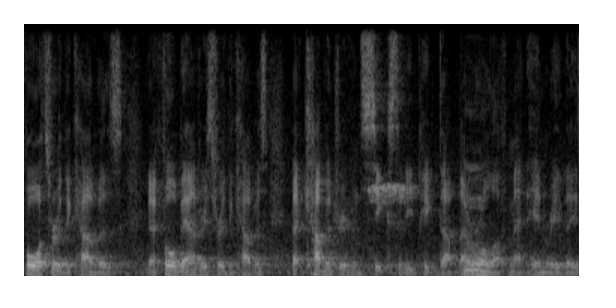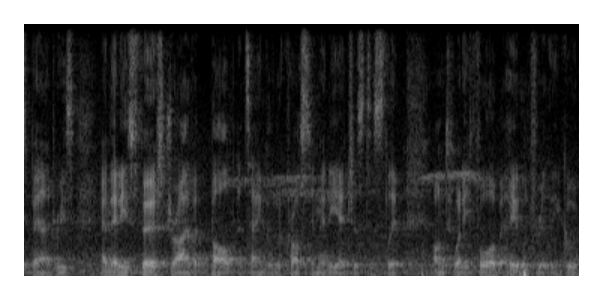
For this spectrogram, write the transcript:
Four through the covers, you know, four boundaries through the covers. That cover driven six that he picked up, they were all off Matt Henry, these boundaries. And then his first drive at Boult, it's angled across him and he edges to slip on 24, but he looked really good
